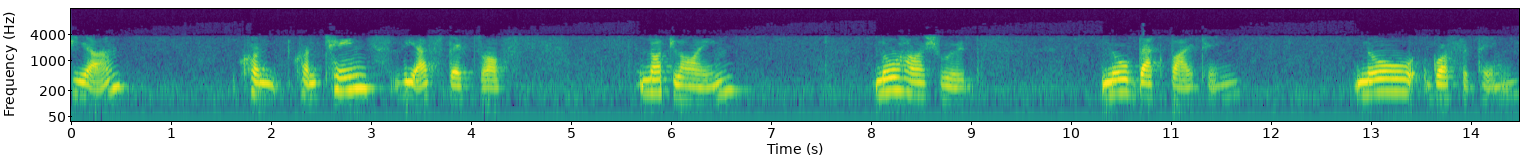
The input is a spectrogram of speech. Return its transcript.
here con- contains the aspects of not lying, no harsh words, no backbiting, no gossiping,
